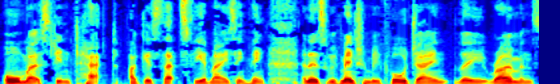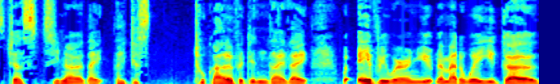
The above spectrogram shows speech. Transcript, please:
almost intact. I guess that's the amazing thing. And as we've mentioned before, Jane, the Romans just, you know, they, they just took over, didn't they? They were everywhere in Europe. No matter where you go,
